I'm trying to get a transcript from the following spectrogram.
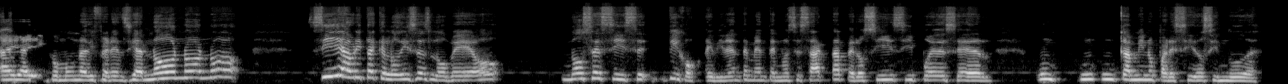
hay, hay, como una diferencia. No, no, no. Sí, ahorita que lo dices lo veo. No sé si, se, digo, evidentemente no es exacta, pero sí, sí puede ser un, camino parecido, sin duda.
